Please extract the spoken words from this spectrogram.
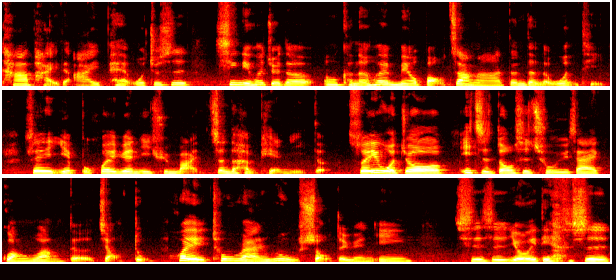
他牌的 iPad，我就是心里会觉得，哦，可能会没有保障啊，等等的问题，所以也不会愿意去买真的很便宜的。所以我就一直都是处于在观望的角度。会突然入手的原因，其实有一点 是。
